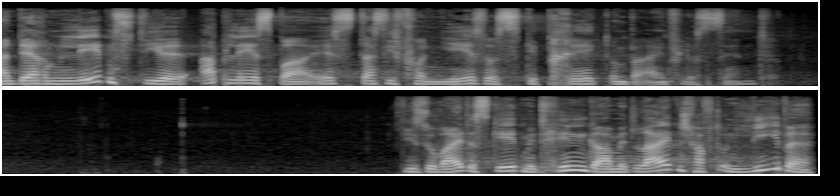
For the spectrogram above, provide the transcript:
an deren Lebensstil ablesbar ist, dass sie von Jesus geprägt und beeinflusst sind. Die, soweit es geht, mit Hingabe, mit Leidenschaft und Liebe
